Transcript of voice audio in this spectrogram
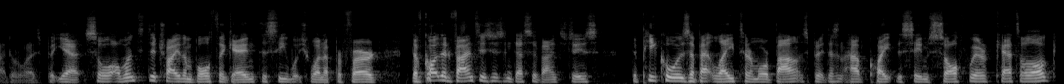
I don't know what it is, but yeah. So I wanted to try them both again to see which one I preferred. They've got their advantages and disadvantages. The Pico is a bit lighter, more balanced, but it doesn't have quite the same software catalog.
